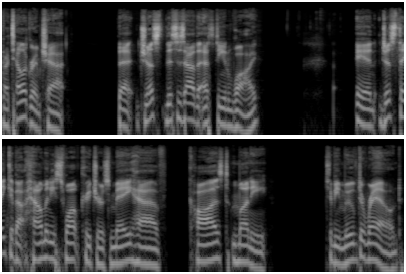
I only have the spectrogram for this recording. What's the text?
my Telegram chat that just this is out of the SDNY. And just think about how many swamp creatures may have caused money to be moved around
